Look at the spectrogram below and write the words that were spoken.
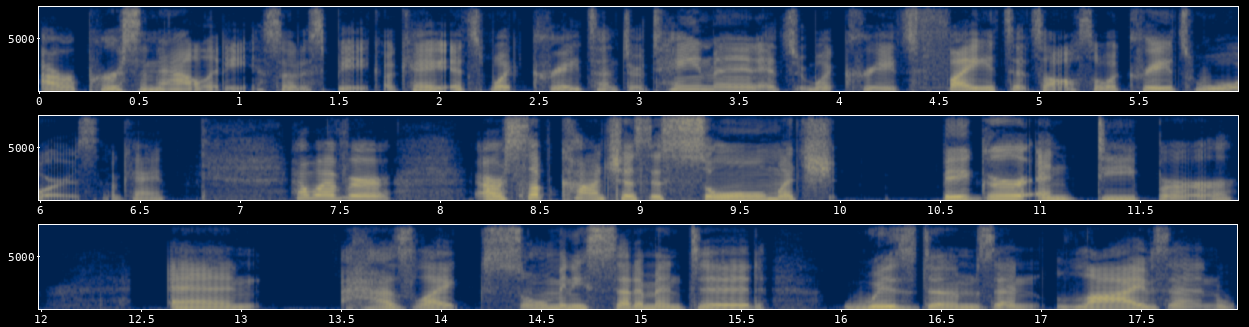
our personality, so to speak. Okay. It's what creates entertainment, it's what creates fights, it's also what creates wars. Okay. However, our subconscious is so much bigger and deeper and has like so many sedimented wisdoms and lives and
